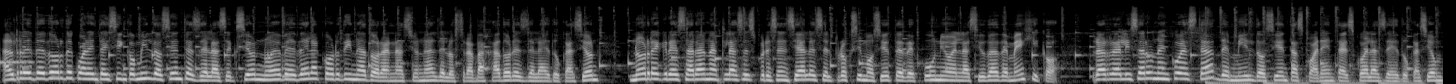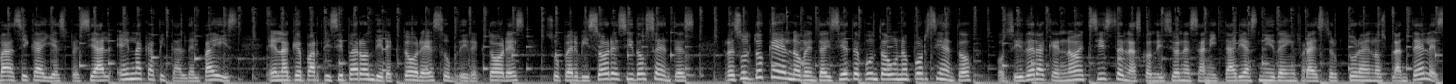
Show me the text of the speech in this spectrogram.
Alrededor de 45.000 docentes de la sección 9 de la Coordinadora Nacional de los Trabajadores de la Educación no regresarán a clases presenciales el próximo 7 de junio en la Ciudad de México, tras realizar una encuesta de 1.240 escuelas de educación básica y especial en la capital del país, en la que participaron directores, subdirectores, supervisores y docentes, resultó que el 97.1% considera que no existen las condiciones sanitarias ni de infraestructura en los planteles.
